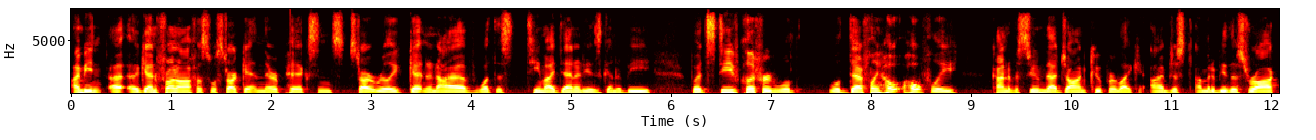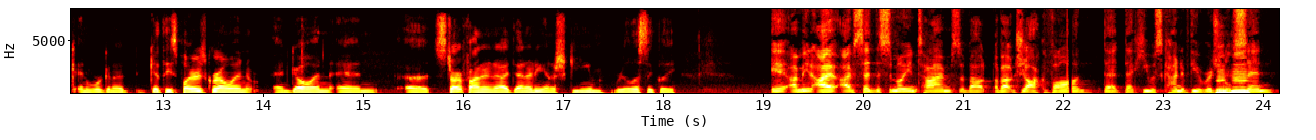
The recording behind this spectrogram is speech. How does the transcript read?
I mean, uh, again, front office will start getting their picks and start really getting an eye of what this team identity is going to be. But Steve Clifford will will definitely ho- hopefully kind of assume that Jon Cooper like I'm just I'm going to be this rock and we're going to get these players growing and going and uh, start finding an identity and a scheme realistically. I I mean, I, I've said this a million times about about Jacque Vaughn that that he was kind of the original sin.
